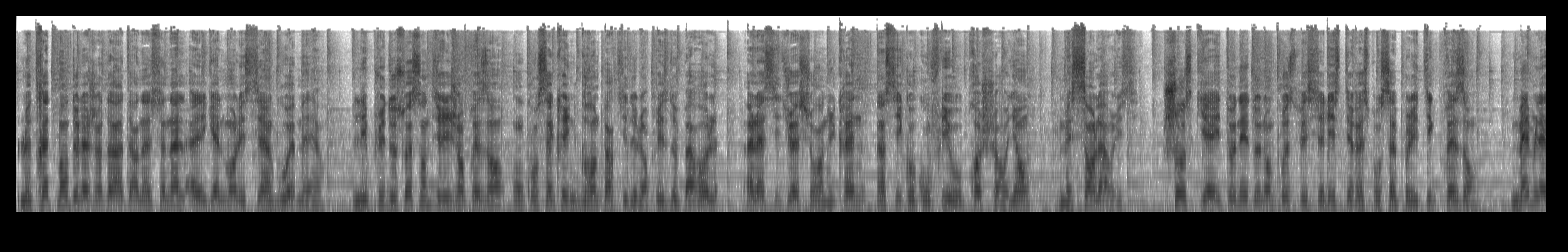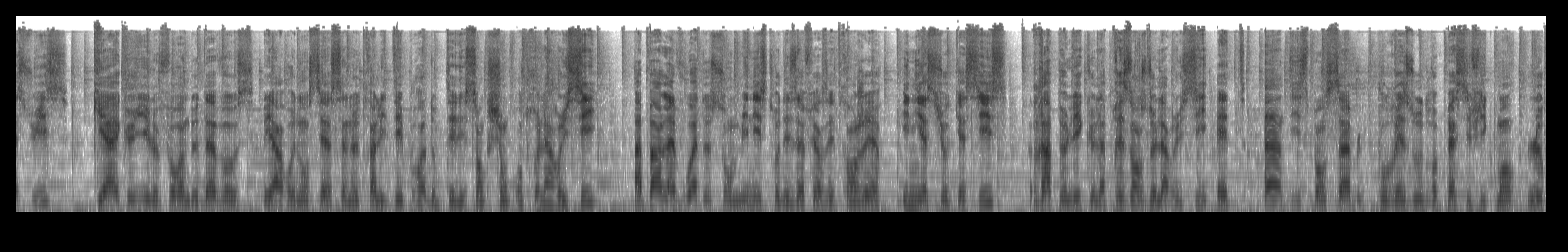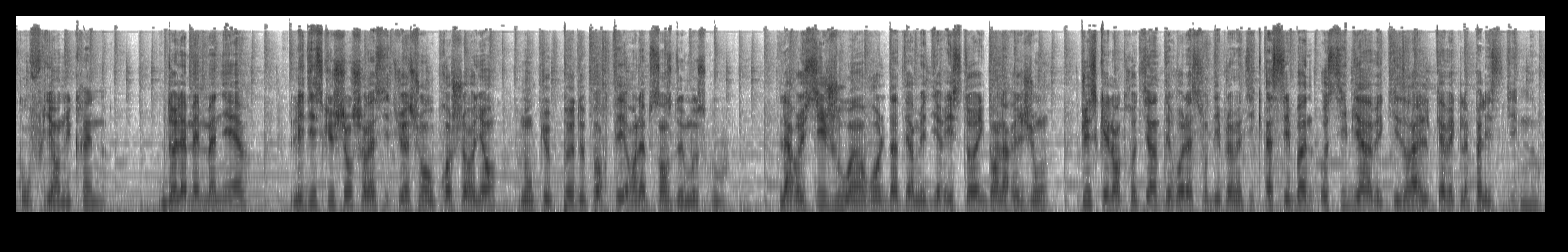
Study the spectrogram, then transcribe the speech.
Le traitement de l'agenda international a également laissé un goût amer. Les plus de 60 dirigeants présents ont consacré une grande partie de leur prise de parole à la situation en Ukraine ainsi qu'au conflit au Proche-Orient, mais sans la Russie. Chose qui a étonné de nombreux spécialistes et responsables politiques présents. Même la Suisse, qui a accueilli le forum de Davos et a renoncé à sa neutralité pour adopter des sanctions contre la Russie, à part la voix de son ministre des Affaires étrangères, Ignacio Cassis, rappelait que la présence de la Russie est indispensable pour résoudre pacifiquement le conflit en Ukraine. De la même manière, les discussions sur la situation au Proche-Orient n'ont que peu de portée en l'absence de Moscou. La Russie joue un rôle d'intermédiaire historique dans la région, puisqu'elle entretient des relations diplomatiques assez bonnes aussi bien avec Israël qu'avec la Palestine.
